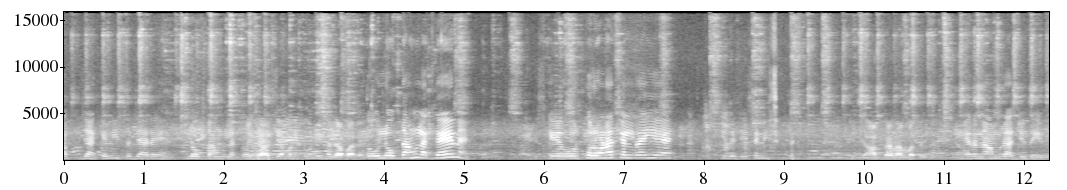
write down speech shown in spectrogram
अब झांके नहीं सजा रहे हैं। लॉकडाउन लग तो गए क्यों नहीं सजा पा रहे तो लॉकडाउन लग गए ना। इसके और कोरोना चल रही है। इसकी वजह से नहीं चल रही। आपका नाम बताइए। मेरा नाम राजू देवी।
